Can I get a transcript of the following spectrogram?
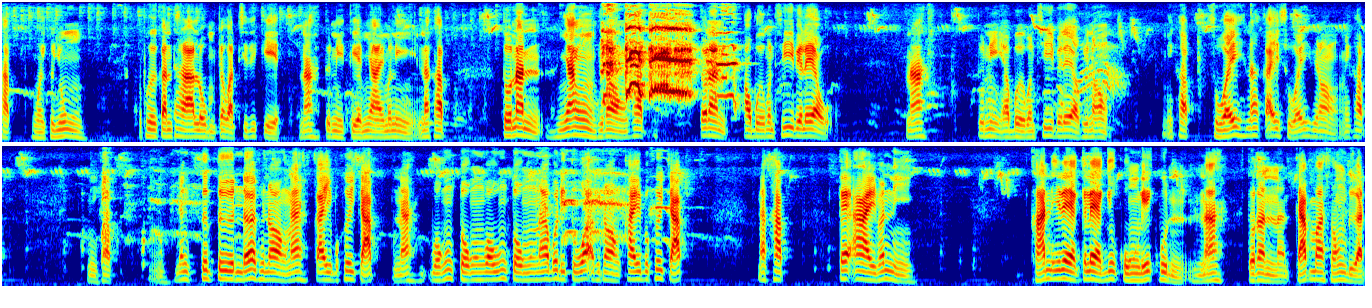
ครับหวยขยุงอำเภอกันทราลมจังหวัดศรีสะเกษนะ ตัวนี้เตรียมย้ายมานี่นะครับ ตัวนั้นยังพี่น้องครับ ตัวนั้นเอาเบอร์บัญชีไปแล้วนะ ตัวนี้เอาเบอร์บัญชีไปแล้วพี่น้องนี่ครับ สวยนะไก่สวยพี่น้องนี่ครับนี่ครับยังตื่นๆเด้อพี่น้องนะไก่บ่เคยจับนะวงตรงวงตรงนะบริตัวพี่น้องใครบ่เคยจับ นะครับ แต่อายมันนี่ขันอีแรกแรกอยู่กรงเล็กคุณนะตัวนั้นจับมาสองเดือน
